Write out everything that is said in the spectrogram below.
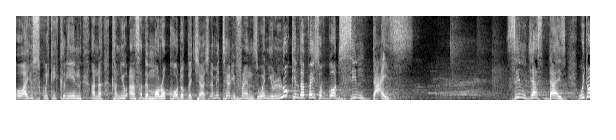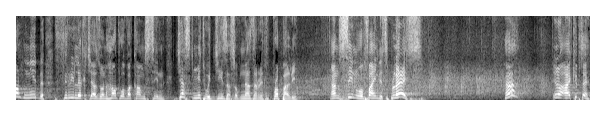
oh, are you squeaky clean? And uh, can you answer the moral code of the church? Let me tell you, friends, when you look in the face of God, sin dies. Sin just dies. We don't need three lectures on how to overcome sin. Just meet with Jesus of Nazareth properly, and sin will find its place. Huh? You know, I keep saying,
